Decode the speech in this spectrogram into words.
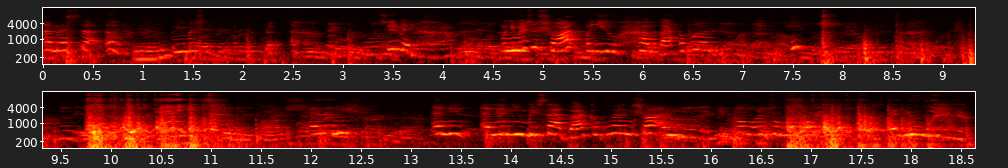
I messed up. You miss, excuse me. When you miss a shot but you have a backup one. And then and then you miss that backup plan shot and you go in for one more and you win.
